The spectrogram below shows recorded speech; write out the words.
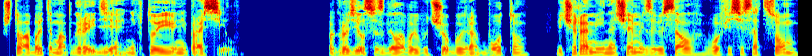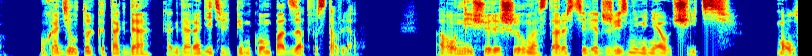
что об этом апгрейде никто ее не просил. Погрузился с головой в учебу и работу, вечерами и ночами зависал в офисе с отцом, уходил только тогда, когда родитель пинком под зад выставлял. А он еще решил на старости лет жизни меня учить. Мол,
